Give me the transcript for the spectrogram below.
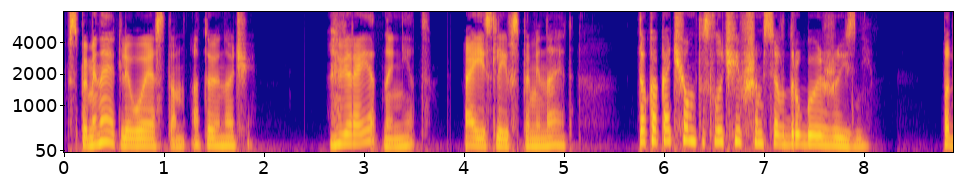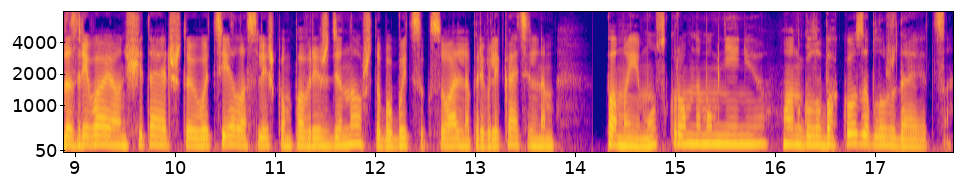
вспоминает ли Уэстон о той ночи? Вероятно, нет. А если и вспоминает, то как о чем то случившемся в другой жизни. Подозреваю, он считает, что его тело слишком повреждено, чтобы быть сексуально привлекательным. По моему скромному мнению, он глубоко заблуждается.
